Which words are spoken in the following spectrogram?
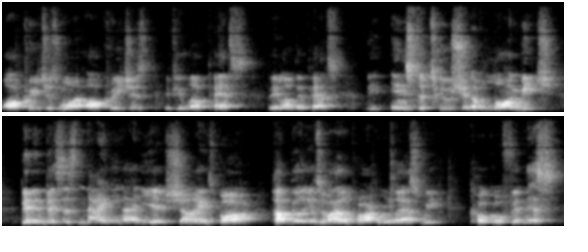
All creatures want, all creatures. If you love pets, they love their pets. The Institution of Long Beach, been in business 99 years, Shines Bar. Hub Billions of Island Park, we were last week. Coco Fitness,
